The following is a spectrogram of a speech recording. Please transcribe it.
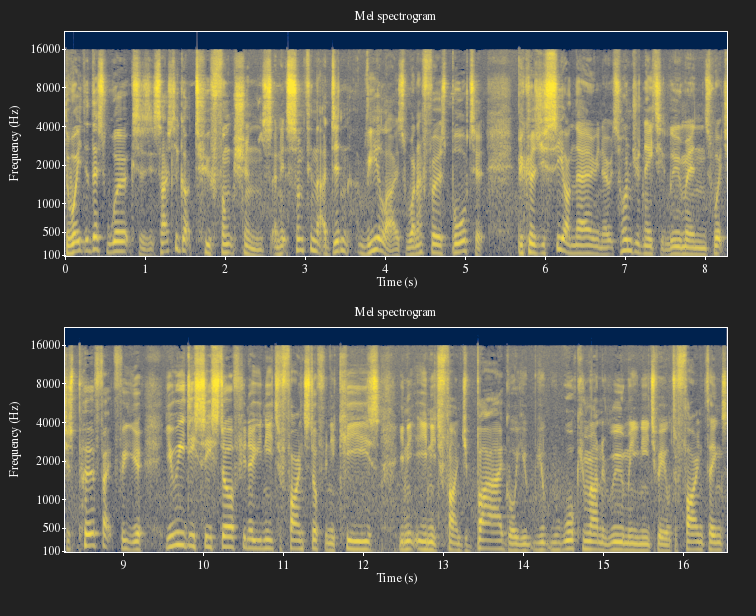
the way that this works is it's actually got two functions and it's something that I didn't realise when I first bought it because you see on there, you know, it's 180 lumens which is perfect for your, your EDC stuff, you know, you need to find stuff in your keys, you need, you need to find your bag or you, you're walking around a room and you need to be able to find things.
